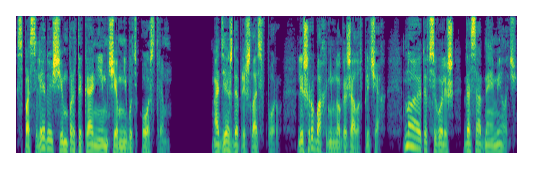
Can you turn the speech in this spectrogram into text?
с последующим протыканием чем-нибудь острым. Одежда пришлась в пору. Лишь рубаха немного жала в плечах. Но это всего лишь досадная мелочь.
